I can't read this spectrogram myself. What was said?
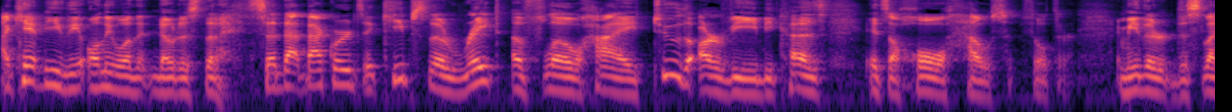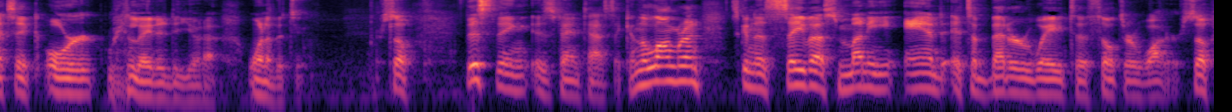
I can't be the only one that noticed that I said that backwards. It keeps the rate of flow high to the RV because it's a whole house filter. I'm either dyslexic or related to Yoda, one of the two. So this thing is fantastic. In the long run, it's gonna save us money and it's a better way to filter water. So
